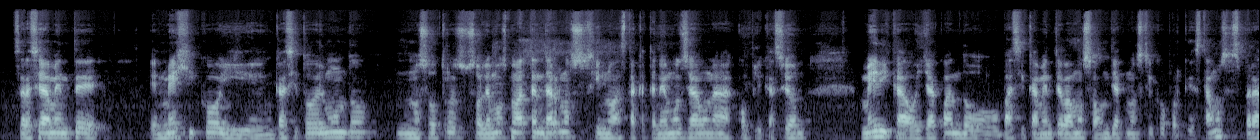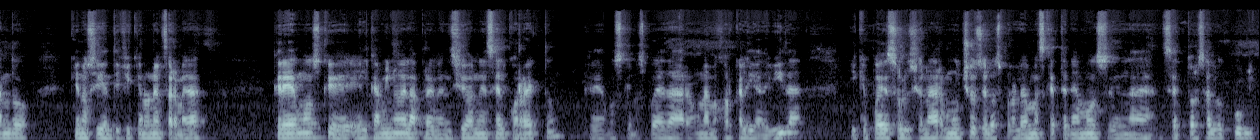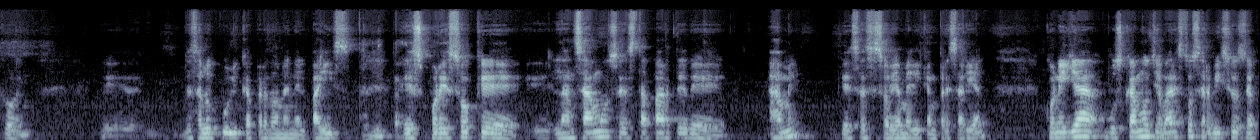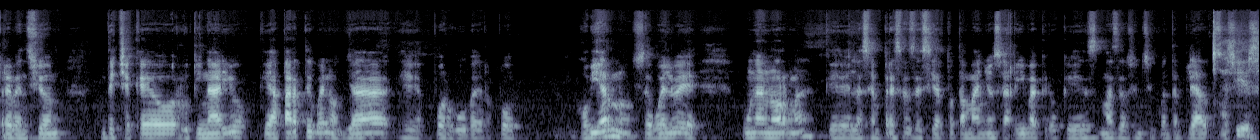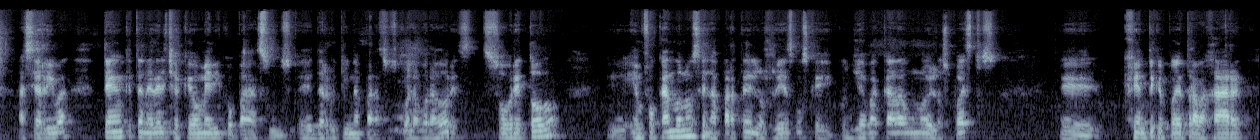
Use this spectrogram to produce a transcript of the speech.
Desgraciadamente, en México y en casi todo el mundo, nosotros solemos no atendernos sino hasta que tenemos ya una complicación médica o ya cuando básicamente vamos a un diagnóstico porque estamos esperando que nos identifiquen una enfermedad. Creemos que el camino de la prevención es el correcto, creemos que nos puede dar una mejor calidad de vida y que puede solucionar muchos de los problemas que tenemos en el sector salud público en, eh, de salud pública, perdón, en el país. Es por eso que eh, lanzamos esta parte de AME, que es Asesoría Médica Empresarial. Con ella buscamos llevar estos servicios de prevención, de chequeo rutinario, que aparte, bueno, ya eh, por, por gobierno se vuelve una norma que las empresas de cierto tamaño hacia arriba, creo que es más de 250 empleados, así es, hacia arriba, tengan que tener el chequeo médico para sus, eh, de rutina para sus colaboradores. Sobre todo, eh, enfocándonos en la parte de los riesgos que conlleva cada uno de los puestos. Eh, gente que puede trabajar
